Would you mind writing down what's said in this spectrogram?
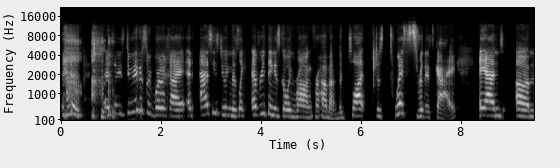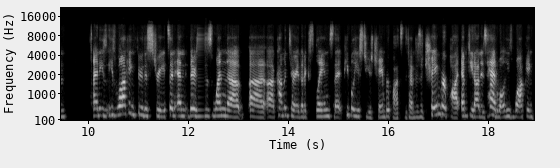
and so he's doing this with Mordecai. And as he's doing this, like everything is going wrong for Haman. The plot just twists for this guy. And um, and he's he's walking through the streets and and there's this one uh, uh, uh, commentary that explains that people used to use chamber pots at the time there's a chamber pot emptied on his head while he's walking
